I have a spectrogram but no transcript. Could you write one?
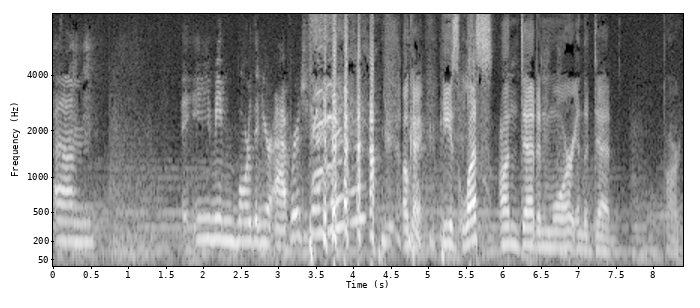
Um, You mean more than your average vampire? Okay, he's less undead and more in the dead part.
